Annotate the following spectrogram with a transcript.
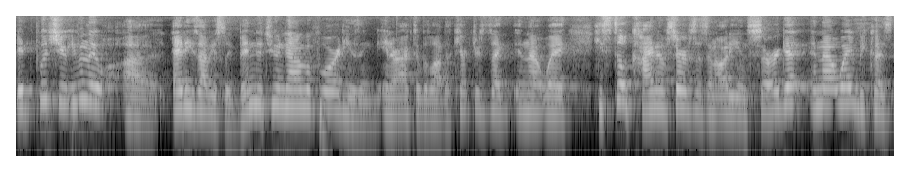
It puts you even though uh, Eddie's obviously been to Toontown before and he's in, interacted with a lot of characters like in that way. He still kind of serves as an audience surrogate in that way because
